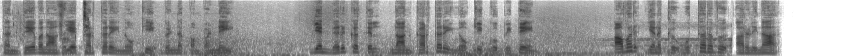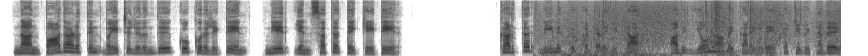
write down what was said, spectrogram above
தன் தேவனாகிய கர்த்தரை நோக்கி விண்ணப்பம் பண்ணி என் நெருக்கத்தில் நான் கர்த்தரை நோக்கி கூப்பிட்டேன் அவர் எனக்கு உத்தரவு அருளினார் நான் பாதாளத்தின் வயிற்றிலிருந்து கூக்குரலிட்டேன் நீர் என் சத்தத்தைக் கேட்டீர் கர்த்தர் மீனுக்கு கட்டளையிட்டார் அது யோனாவை கரையிலே கட்டிவிட்டது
